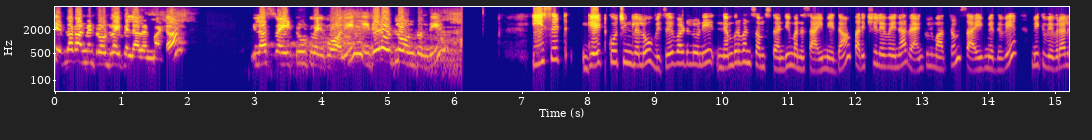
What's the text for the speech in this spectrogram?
నిర్మలా కాన్వెంట్ రోడ్ వైపు వెళ్ళాలన్నమాట ఇలా స్ట్రైట్ రూట్ వెళ్ళిపోవాలి ఇదే రోడ్లో ఉంటుంది ఈసెట్ గేట్ కోచింగ్లలో విజయవాడలోనే నెంబర్ వన్ సంస్థ అండి మన సాయి మీద. పరీక్షలు ఏవైనా ర్యాంకులు మాత్రం సాయి మీదవే. మీకు వివరాలు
